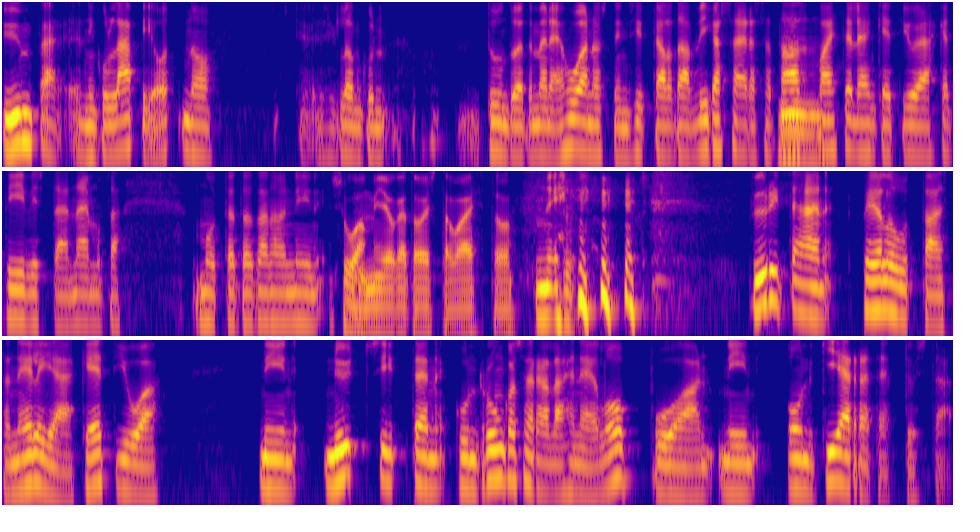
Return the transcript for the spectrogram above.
ympär, niin kuin läpi, no silloin kun tuntuu, että menee huonosti, niin sitten aletaan vikassa taas Mm. mm. vaihteleen ketjuja, ehkä tiivistää näin, mutta, mutta tota noin, niin, Suomi joka toista vaihtoa. niin, pyritään peluuttaan sitä neljää ketjua, niin nyt sitten, kun runkosarja lähenee loppuaan, niin on kierrätetty sitä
